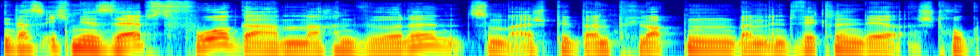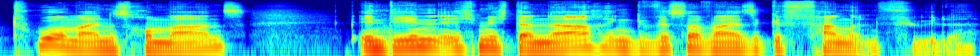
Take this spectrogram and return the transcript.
dass ich mir selbst Vorgaben machen würde, zum Beispiel beim Plotten, beim Entwickeln der Struktur meines Romans, in denen ich mich danach in gewisser Weise gefangen fühle.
